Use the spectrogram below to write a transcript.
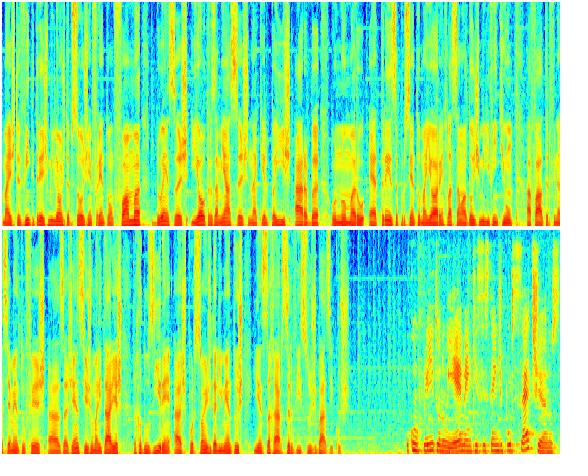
Mais de 23 milhões de pessoas enfrentam fome, doenças e outras ameaças naquele país árabe. O número é 13% maior em relação a 2021. A falta de financiamento fez as agências humanitárias reduzirem as porções de alimentos e encerrar serviços básicos. O conflito no Iêmen, que se estende por sete anos,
